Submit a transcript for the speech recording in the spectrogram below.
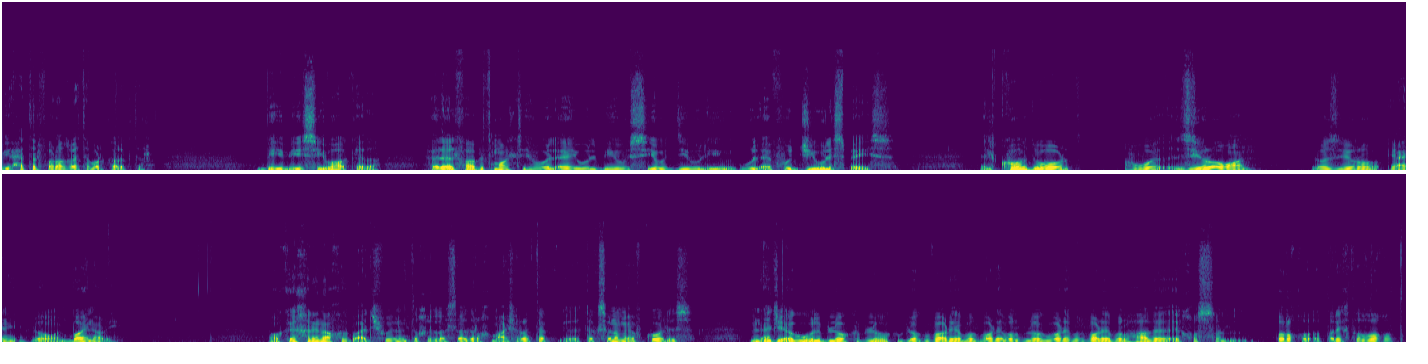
B. حتى الفراغ يعتبر character B B C وهكذا. فال alphabet مالتي هو الاي والبي والسي والدي والاي والاف والجي والسبيس الكود وورد هو zero one لو zero يعني لو one binary okay خلينا نأخذ بعد شوي ننتقل إلى slide رقم عشرة tax taxonomy of codes من أجي أقول block block block variable variable block variable variable هذا يخص الطرق طريقة الضغط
